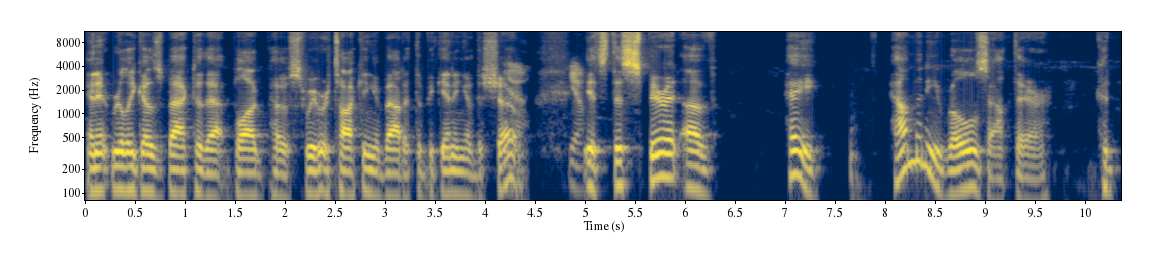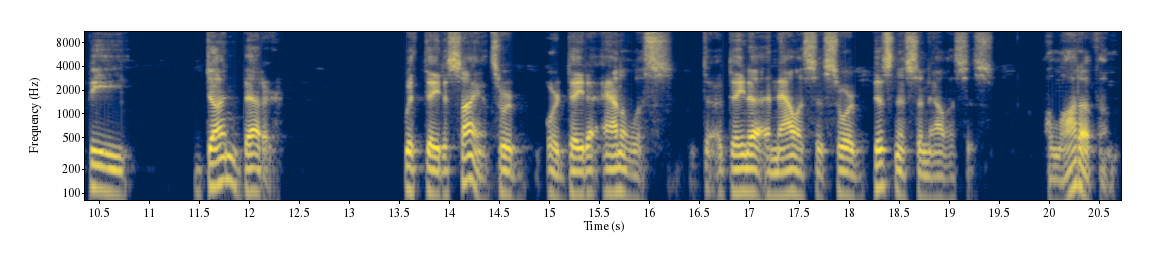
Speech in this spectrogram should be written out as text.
And it really goes back to that blog post we were talking about at the beginning of the show. Yeah. Yeah. It's this spirit of, hey, how many roles out there could be done better with data science or or data analysts, data analysis or business analysis? A lot of them.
